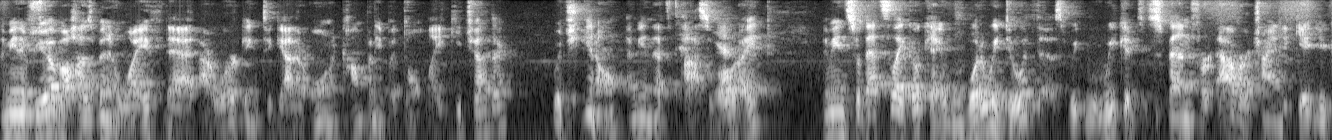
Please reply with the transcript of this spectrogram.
I mean, if you have a husband and wife that are working together, own a company, but don't like each other, which, you know, I mean, that's possible, yeah. right? I mean, so that's like, okay, what do we do with this? We, we could spend forever trying to get you,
